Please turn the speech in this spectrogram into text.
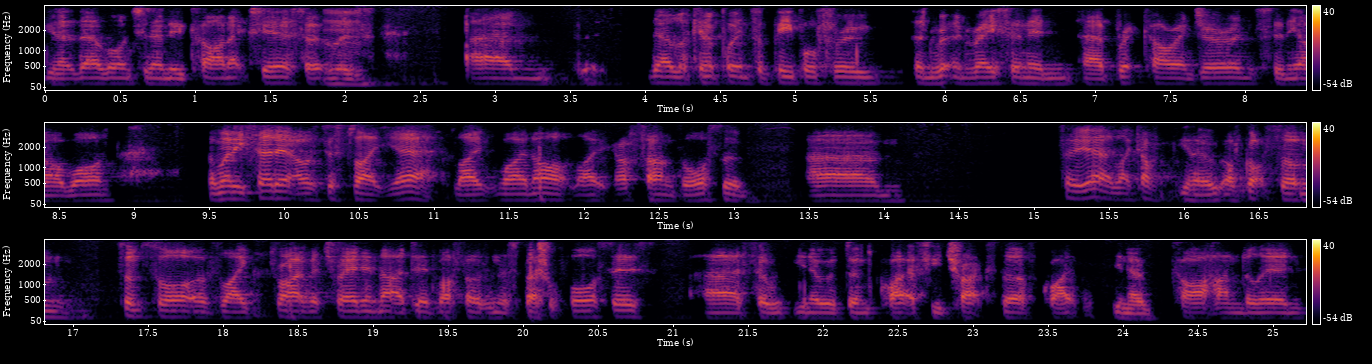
you know they're launching a new car next year, so it Mm. was um, they're looking at putting some people through and, and racing in uh, Britcar endurance in the R1. And when he said it, I was just like, yeah, like why not? Like that sounds awesome. Um, so yeah, like I've you know I've got some some sort of like driver training that I did whilst I was in the special forces. Uh, so you know we've done quite a few track stuff, quite you know car handling,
